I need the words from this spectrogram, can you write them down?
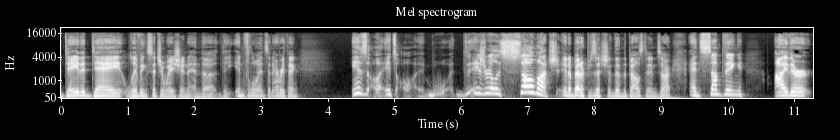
day to day living situation and the the influence and everything is it's Israel is so much in a better position than the Palestinians are, and something either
